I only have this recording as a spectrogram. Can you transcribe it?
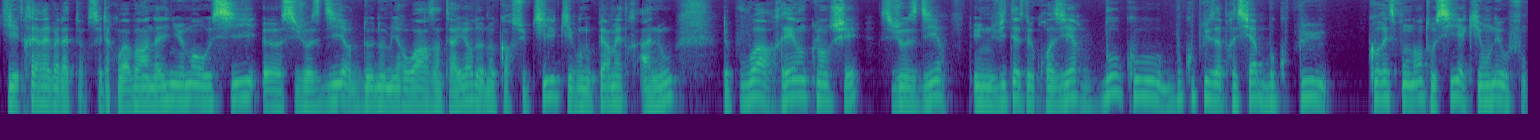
qui est très révélateur. C'est-à-dire qu'on va avoir un alignement aussi, euh, si j'ose dire, de nos miroirs intérieurs, de nos corps subtils, qui vont nous permettre à nous de pouvoir réenclencher, si j'ose dire, une vitesse de croisière beaucoup, plus appréciable, beaucoup plus correspondante aussi à qui on est au fond.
